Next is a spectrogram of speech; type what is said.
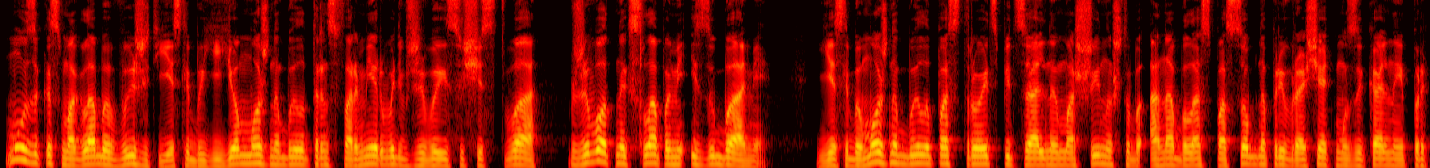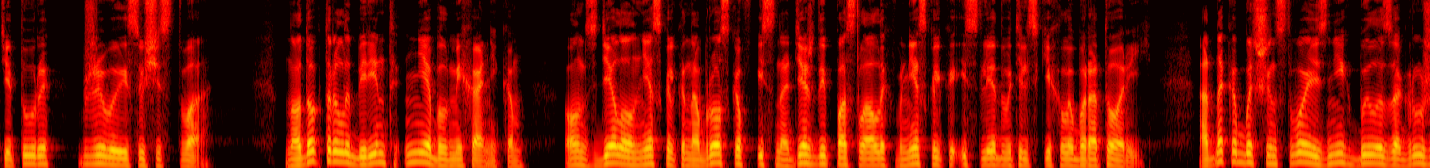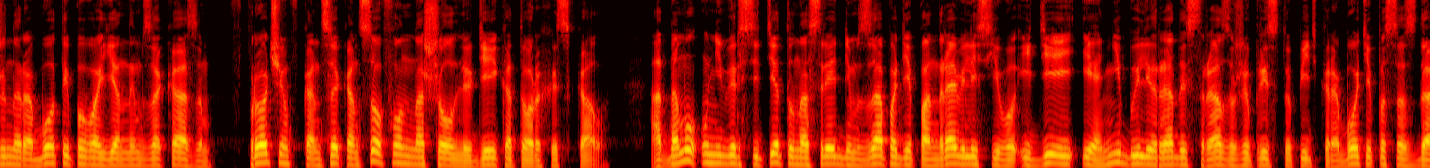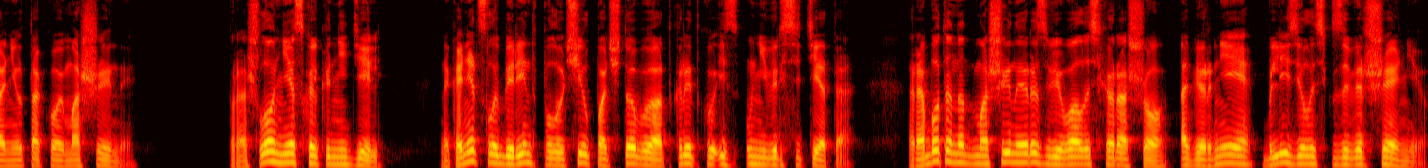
Музыка смогла бы выжить, если бы ее можно было трансформировать в живые существа, в животных с лапами и зубами. Если бы можно было построить специальную машину, чтобы она была способна превращать музыкальные партитуры в живые существа. Но доктор Лабиринт не был механиком. Он сделал несколько набросков и с надеждой послал их в несколько исследовательских лабораторий. Однако большинство из них было загружено работой по военным заказам. Впрочем, в конце концов он нашел людей, которых искал. Одному университету на Среднем Западе понравились его идеи, и они были рады сразу же приступить к работе по созданию такой машины. Прошло несколько недель. Наконец лабиринт получил почтовую открытку из университета. Работа над машиной развивалась хорошо, а вернее, близилась к завершению.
